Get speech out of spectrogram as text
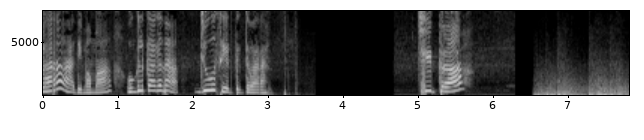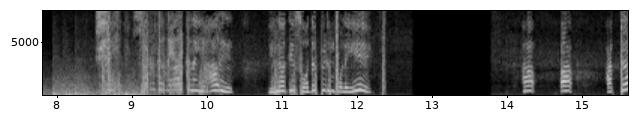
வர ஆதி மாமா. உங்களுக்காக தான் ஜூஸ் எடுத்துக்கிட்டு வரேன். சித்ரா? சொந்த நேரத்துல யாரு? எல்லாத்தையும் சொதப்பிடும் போலயே. அத்தை?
